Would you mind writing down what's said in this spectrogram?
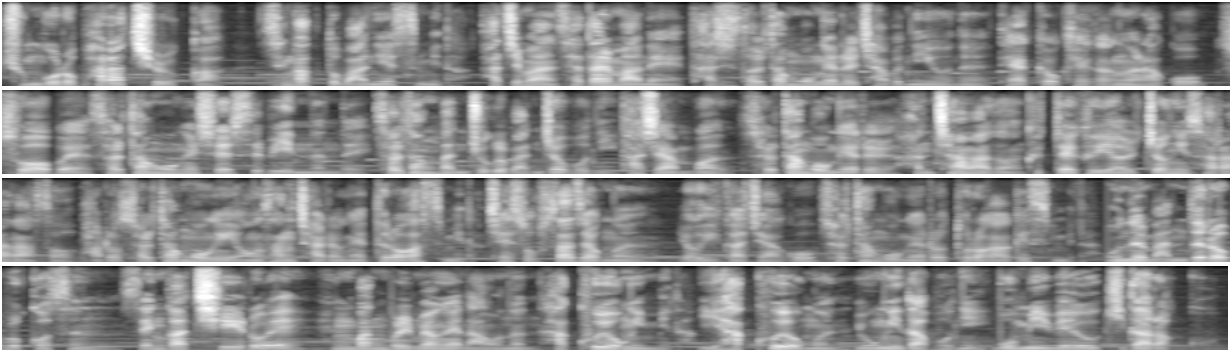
중고로 팔아치울까 생각도 많이 했습니다. 하지만 세 달 만에 다시 설탕공예를 잡은 이유는 대학교 개강을 하고 수업에 설탕공예 실습이 있는데 설탕 반죽을 만져보니 다시 한번 설탕공예를 한참 하던 그때 그 열정이 살아나서 바로 설탕공예 영상 촬영에 들어갔습니다. 제 속사정은 여기까지 하고 설탕공예로 돌아가겠습니다. 오늘 만들어 볼 것은 센과 치히로의 행방불명에 나오는 하쿠용입니다. 이 하쿠용은 용이다 보니 몸이 매우 기다랗고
